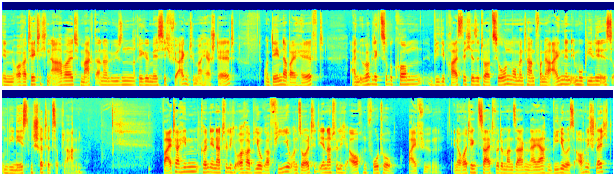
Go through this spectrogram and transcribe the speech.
in eurer täglichen Arbeit Marktanalysen regelmäßig für Eigentümer herstellt und denen dabei helft, einen Überblick zu bekommen, wie die preisliche Situation momentan von der eigenen Immobilie ist, um die nächsten Schritte zu planen. Weiterhin könnt ihr natürlich eurer Biografie und solltet ihr natürlich auch ein Foto beifügen. In der heutigen Zeit würde man sagen, naja, ein Video ist auch nicht schlecht.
